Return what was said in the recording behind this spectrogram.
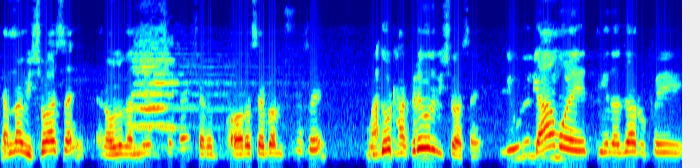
त्यांना विश्वास आहे. राहुल गांधी शरद पवार साहेबांना विश्वास आहे? उद्धव ठाकरेवर विश्वास आहे. त्यामुळे तीन हजार रुपये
